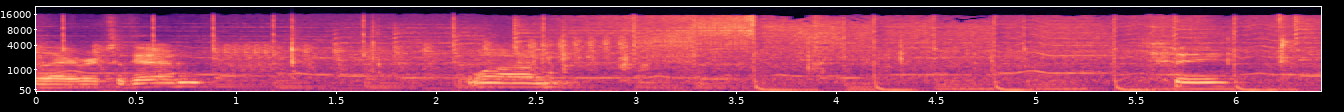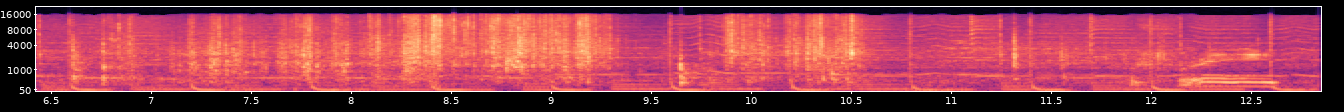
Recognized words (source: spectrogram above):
Layer it again. One, two. Three.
